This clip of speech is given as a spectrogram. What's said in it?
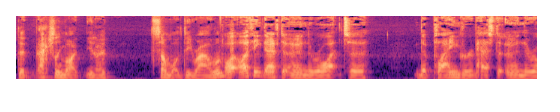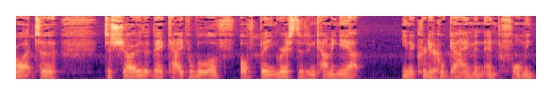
that actually might, you know, somewhat derail them. I, I think they have to earn the right to. The playing group has to earn the right to to show that they're capable of, of being rested and coming out in a critical game and, and performing.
